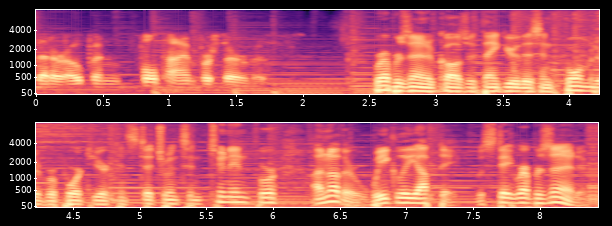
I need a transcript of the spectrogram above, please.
that are open full time for service. Representative Causer, thank you for this informative report to your constituents and tune in for another weekly update with State Representative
